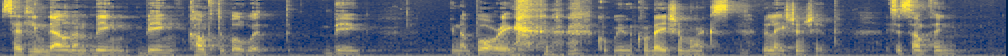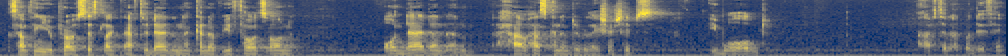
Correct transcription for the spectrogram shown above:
settling down and being being comfortable with being in a boring in quotation marks relationship. Is it something something you processed like after that and uh, kind of your thoughts on on that and, and how has kind of the relationships evolved after that? What do you think?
